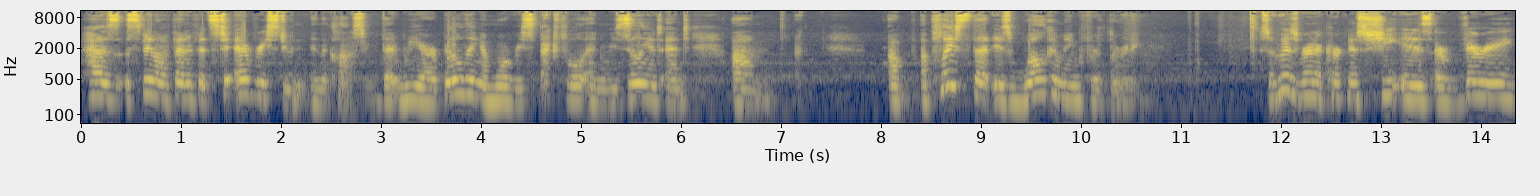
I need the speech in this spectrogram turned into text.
has spin-off benefits to every student in the classroom, that we are building a more respectful and resilient and um, a, a place that is welcoming for learning. So who is Verna Kirkness? She is a very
